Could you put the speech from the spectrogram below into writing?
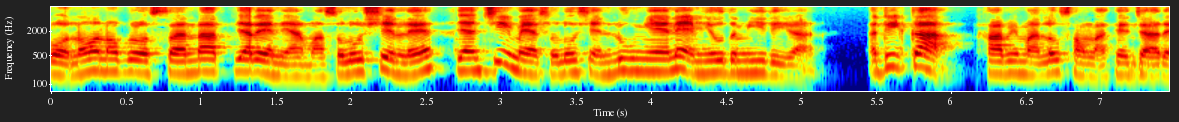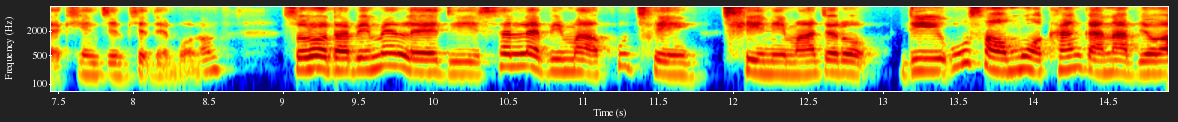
ပေါ့နော်နောက်ပြီးတော့စန္ဒပြတဲ့နေရာမှာဆိုလို့ရှိရင်လည်းပြန်ကြည့်မယ်ဆိုလို့ရှိရင်လူငယ်နဲ့အမျိုးသမီးတွေကအဓိကထားပြီးမှလှုပ်ဆောင်လာခဲ့ကြတဲ့အခင်းချင်းဖြစ်တယ်ပေါ့နော်ဆိုတော့ဒါပေမဲ့လည်းဒီဆက်လက်ပြီးမှအခုချိန်ချိန်နေမှာကျတော့ဒီဥဆောင်မှုအခန်းကဏ္ဍပြောရ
